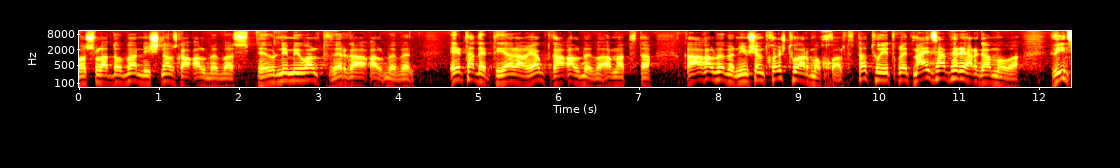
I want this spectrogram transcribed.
მოსვლადობა ნიშნავს გაყალბებას. ბევრნი მივალთ ვერ გააყალბებენ. ერთადერთი იარაღი აქვთ გაყალბება ამათ და გააყალბებენ იმ შემთხვევაში თუ არ მოხვალთ და თუ იტყვით მაინც არაფერი არ გამოვა. ვინც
